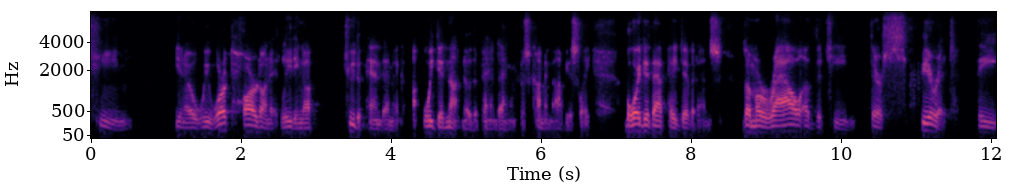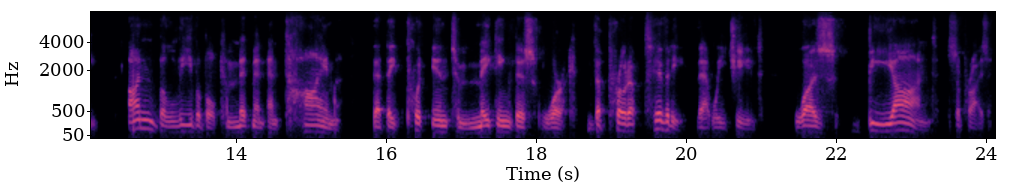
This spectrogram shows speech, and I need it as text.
team, you know, we worked hard on it leading up to the pandemic. We did not know the pandemic was coming, obviously. Boy, did that pay dividends. The morale of the team, their spirit, the unbelievable commitment and time that they put into making this work. The productivity that we achieved was beyond surprising.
